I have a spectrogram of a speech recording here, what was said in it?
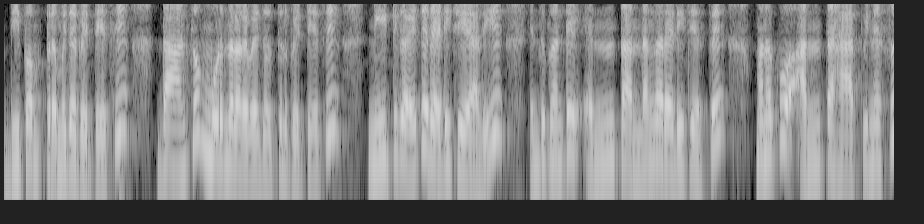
దీపం ప్రమిద పెట్టేసి దాంట్లో మూడు వందల అరవై ఐదు పెట్టేసి నీట్గా అయితే రెడీ చేయాలి. ఎందుకంటే ఎంత అందంగా రెడీ చేస్తే మనకు అంత హ్యాపీనెస్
